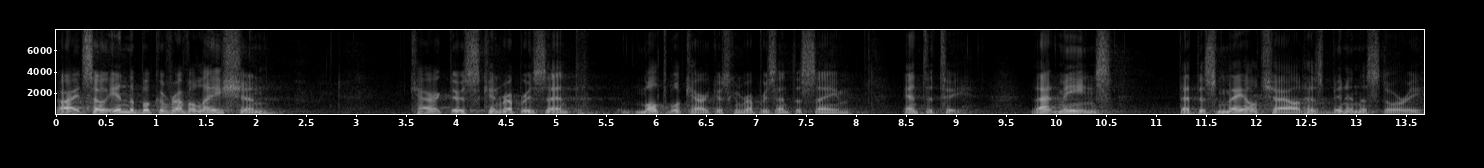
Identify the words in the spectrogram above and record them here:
All right, so in the book of Revelation, characters can represent multiple characters can represent the same entity. That means that this male child has been in the story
